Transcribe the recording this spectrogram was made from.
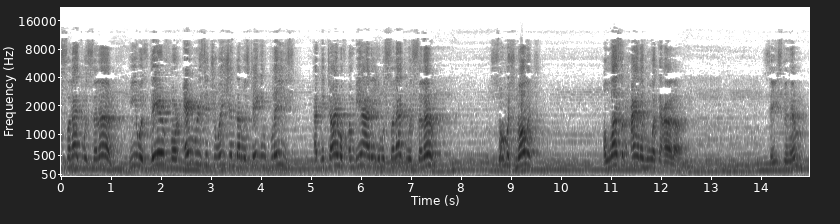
salatu wasalam. He was there for every situation that was taking place at the time of Anbiya alayhi salatu wasalam. So much knowledge. Allah subhanahu wa ta'ala says to him,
